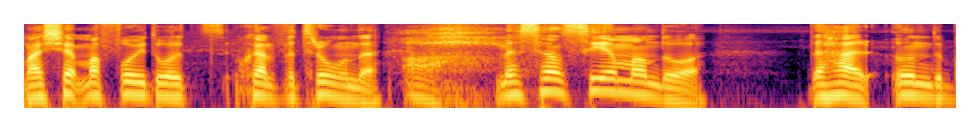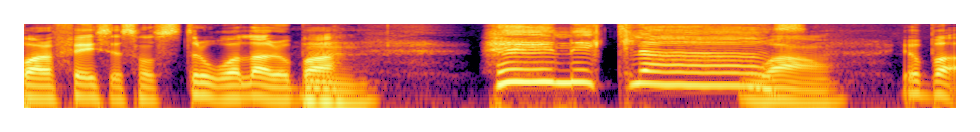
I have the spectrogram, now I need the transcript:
man, känner, man får ju dåligt självförtroende. Ah. Men sen ser man då det här underbara facet som strålar och bara Mm. Hej Niklas! Wow. Jag bara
